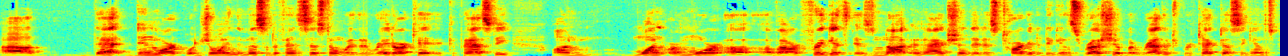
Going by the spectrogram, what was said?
Uh, that Denmark will join the missile defense system with a radar ca capacity on one or more uh, of our frigates is not an action that is targeted against Russia, but rather to protect us against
